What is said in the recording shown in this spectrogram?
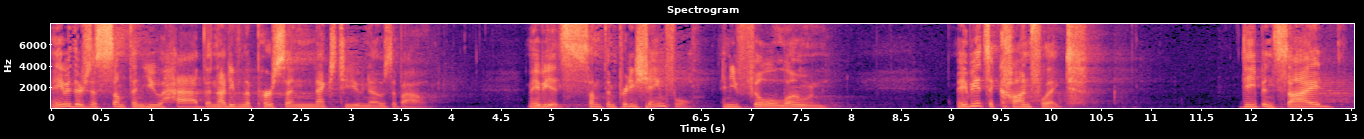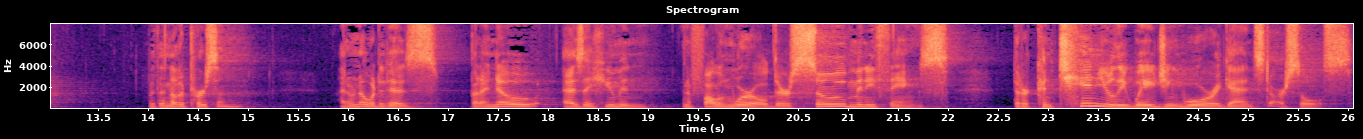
Maybe there's just something you have that not even the person next to you knows about. Maybe it's something pretty shameful and you feel alone. Maybe it's a conflict deep inside with another person. I don't know what it is, but I know as a human in a fallen world, there are so many things that are continually waging war against our souls.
